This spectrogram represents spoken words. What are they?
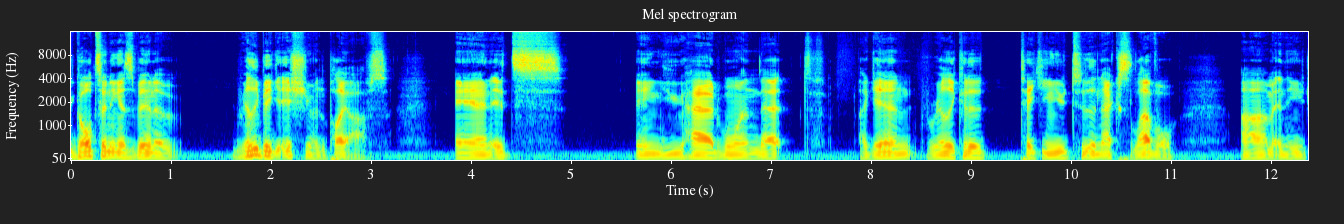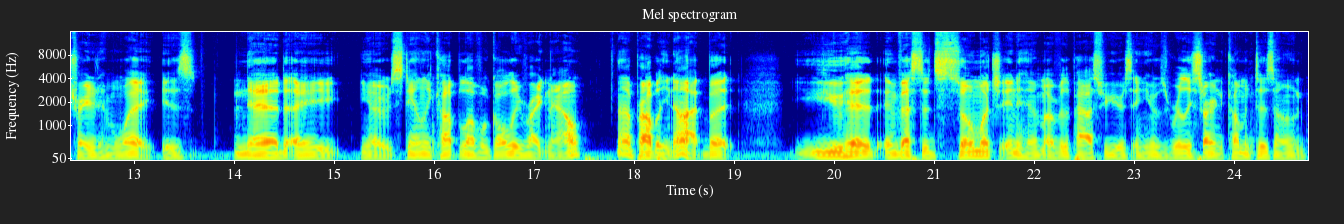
goaltending has been a really big issue in the playoffs. And it's and you had one that again really could have taken you to the next level, um, and then you traded him away. Is Ned a you know Stanley Cup level goalie right now? No, probably not. But you had invested so much in him over the past few years, and he was really starting to come into his own,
